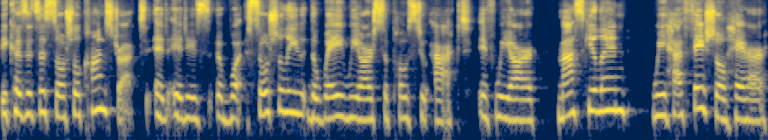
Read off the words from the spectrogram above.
because it's a social construct. It, it is what socially the way we are supposed to act. If we are masculine, we have facial hair.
